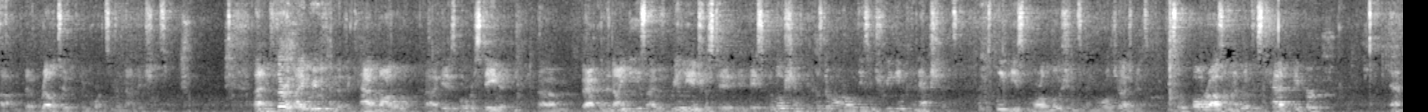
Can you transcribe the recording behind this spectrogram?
um, the relative importance of the foundations. Uh, and third, I agree with him that the CAD model uh, is overstated. Um, back in the 90s, I was really interested in basic emotion because there are all these intriguing connections between these moral emotions and moral judgments. And so Paul Rozin and I wrote this CAD paper, and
